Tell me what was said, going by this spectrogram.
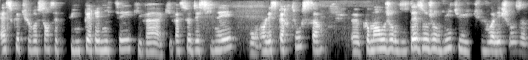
Est-ce que tu ressens une pérennité qui va, qui va se dessiner? On l'espère tous. Hein. comment aujourd'hui, dès aujourd'hui, tu, tu vois les choses?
